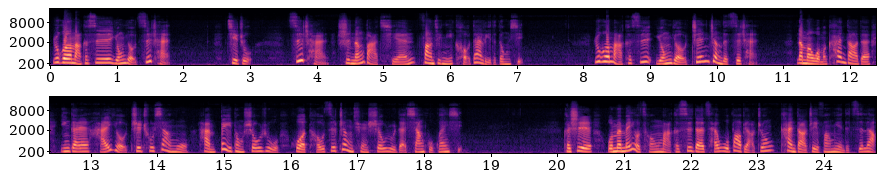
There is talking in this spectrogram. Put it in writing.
如果马克思拥有资产，记住。资产是能把钱放进你口袋里的东西。如果马克思拥有真正的资产，那么我们看到的应该还有支出项目和被动收入或投资证券收入的相互关系。可是我们没有从马克思的财务报表中看到这方面的资料。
